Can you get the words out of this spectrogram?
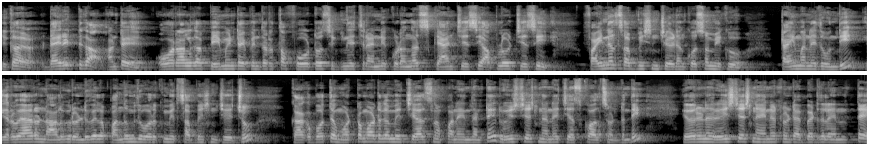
ఇక డైరెక్ట్గా అంటే ఓవరాల్గా పేమెంట్ అయిపోయిన తర్వాత ఫోటో సిగ్నేచర్ అన్నీ కూడా స్కాన్ చేసి అప్లోడ్ చేసి ఫైనల్ సబ్మిషన్ చేయడం కోసం మీకు టైం అనేది ఉంది. ఇరవై ఆరు నాలుగు రెండు వేల పంతొమ్మిది వరకు మీరు సబ్మిషన్ చేయొచ్చు. కాకపోతే మొట్టమొదటిగా మీరు చేయాల్సిన పని ఏంటంటే రిజిస్ట్రేషన్ అనేది చేసుకోవాల్సి ఉంటుంది. ఎవరైనా రిజిస్ట్రేషన్ అయినటువంటి అభ్యర్థులు అయితే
